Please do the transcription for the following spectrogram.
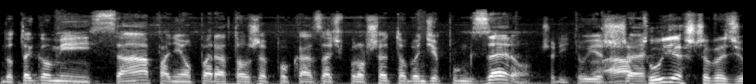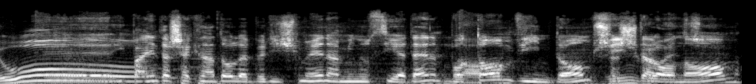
Do tego miejsca, panie operatorze, pokazać proszę, to będzie punkt zero, czyli tu jeszcze... A tu jeszcze będzie. y, Uuu. I pamiętasz, jak na dole byliśmy na minus jeden, bo No. tą windą przeszkloną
